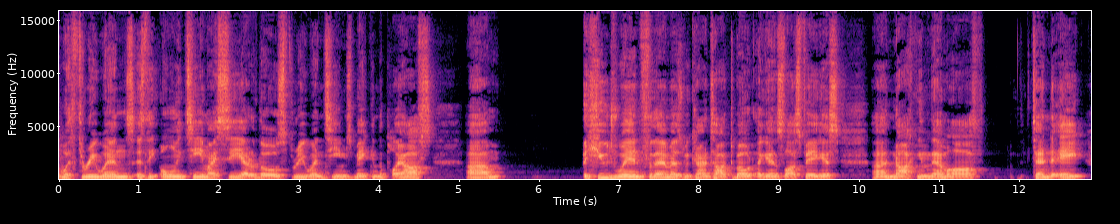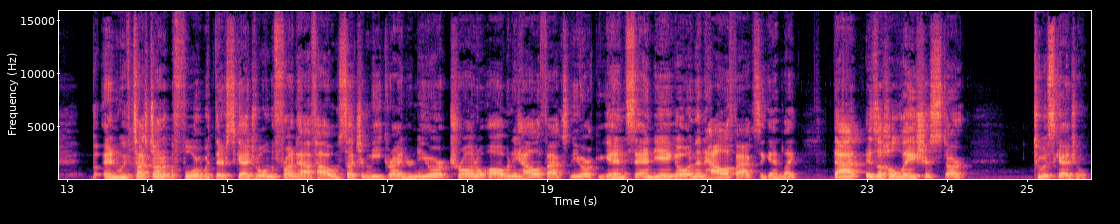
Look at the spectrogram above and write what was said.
with three wins is the only team I see out of those three win teams making the playoffs. Um, a huge win for them, as we kind of talked about against Las Vegas, uh, knocking them off 10 to 8. And we've touched on it before with their schedule in the front half, how such a meat grinder. New York, Toronto, Albany, Halifax, New York again, San Diego, and then Halifax again. Like that is a hellacious start to a schedule.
